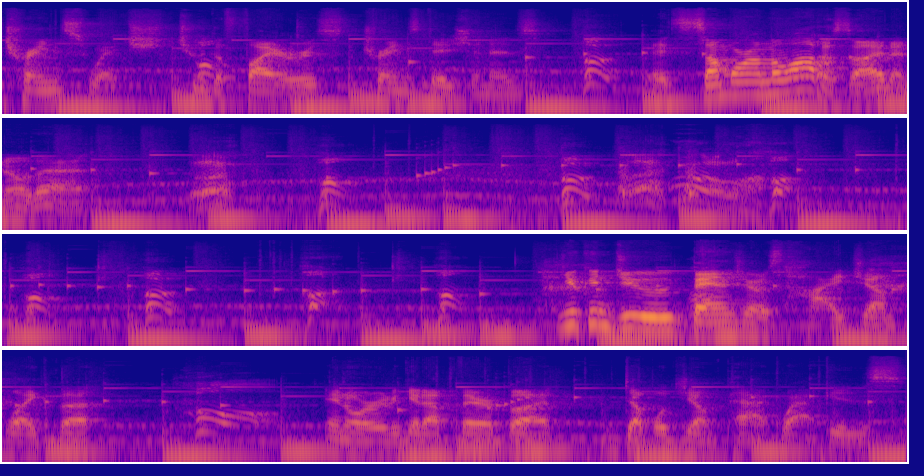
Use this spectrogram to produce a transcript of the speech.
train switch to the fire's train station is. It's somewhere on the lava side, I know that. You can do Banjo's high jump like the... in order to get up there, but double jump pack whack is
